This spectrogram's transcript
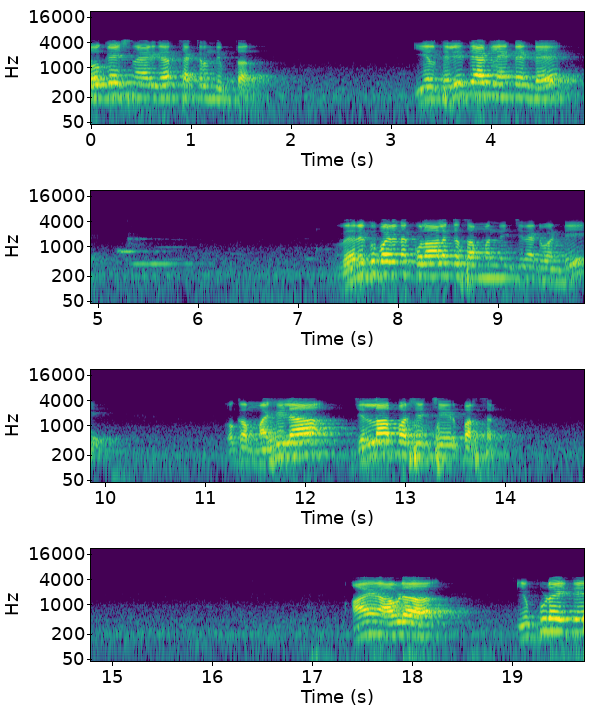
లోకేష్ నాయుడు గారు చక్రం తిప్పుతారు. వీళ్ళ తెలివితేటలు ఏంటంటే వెనుకబడిన కులాలకు సంబంధించినటువంటి ఒక మహిళ జిల్లా పరిషత్ చైర్పర్సన్. ఆయన ఆవిడ ఎప్పుడైతే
